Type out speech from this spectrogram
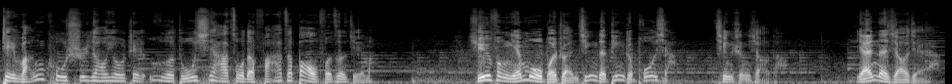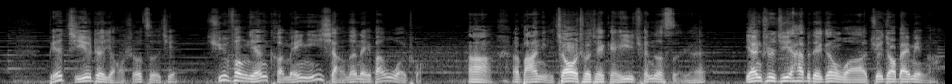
这纨绔是要用这恶毒下作的法子报复自己吗？徐凤年目不转睛地盯着坡下，轻声笑道：“严大小姐呀，别急着咬舌自尽。徐凤年可没你想的那般龌龊，啊，把你交出去给一群子死人，严知基还不得跟我绝交拜命啊？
